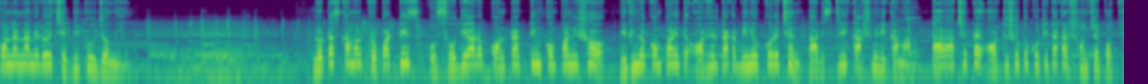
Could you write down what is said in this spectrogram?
কন্যার নামে রয়েছে বিপুল জমি। লোটাস কামাল প্রপার্টিজ ও সৌদি আরব কন্ট্রাক্টিং কোম্পানি সহ বিভিন্ন কোম্পানিতে অঢেল টাকা বিনিয়োগ করেছেন তার স্ত্রী কাশ্মীরি কামাল। তার আছে প্রায় অর্ধশত কোটি টাকার সঞ্চয়পত্র।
